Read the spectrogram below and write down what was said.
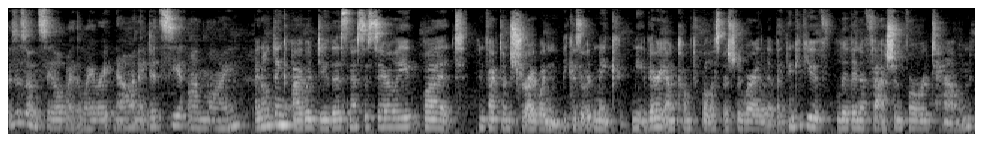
This is on sale, by the way, right now, and I did see it online. I don't think I would do this necessarily, but in fact, I'm sure I wouldn't because it would make me very uncomfortable, especially where I live. I think if you live in a fashion-forward town,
